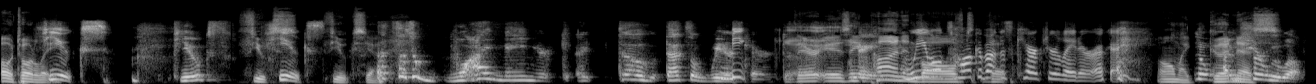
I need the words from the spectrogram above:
oh totally Fuchs. Fuchs. Fuchs. Fuchs. Fuchs, yeah. That's such a why name your. Dude, that's a weird Be- character. There is a Name. pun involved. We will talk about that- this character later. Okay. Oh my No, goodness. I'm sure we will.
